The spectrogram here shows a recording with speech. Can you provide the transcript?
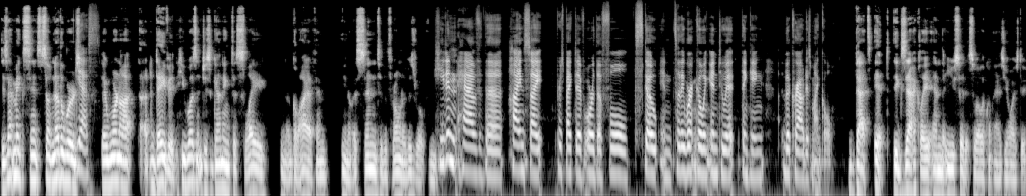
does that make sense? So in other words, Yes. they were not uh, David. He wasn't just gunning to slay you know Goliath and you know ascend to the throne of Israel. And He didn't have the hindsight perspective or the full scope, and so they weren't going into it thinking the crowd is my goal. That's it exactly, and that you said it so eloquently as you always do.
